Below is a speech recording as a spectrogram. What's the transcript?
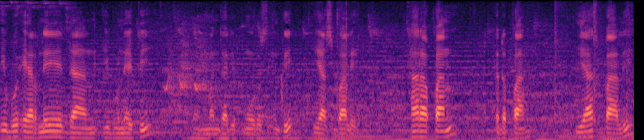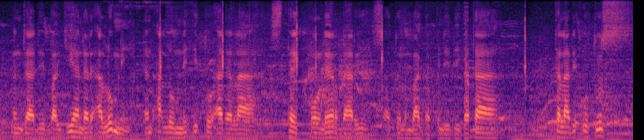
Ibu Erni dan Ibu Nevi yang menjadi pengurus inti IAS Bali. Harapan ke depan IAS Bali menjadi bagian dari alumni dan alumni itu adalah stakeholder dari suatu lembaga pendidikan. Kita telah diutus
